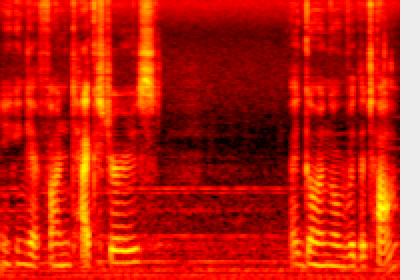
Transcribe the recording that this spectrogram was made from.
You can get fun textures by going over the top.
